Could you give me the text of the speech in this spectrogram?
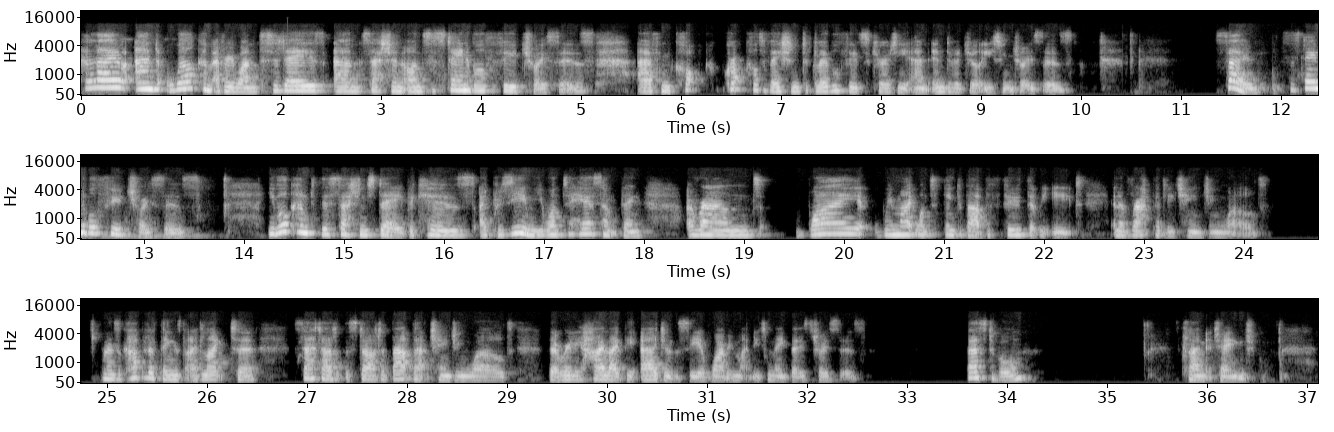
Hello and welcome everyone to today's um, session on sustainable food choices uh, from crop, crop cultivation to global food security and individual eating choices. So, sustainable food choices. You've all come to this session today because I presume you want to hear something around why we might want to think about the food that we eat in a rapidly changing world. And there's a couple of things that I'd like to set out at the start about that changing world that really highlight the urgency of why we might need to make those choices. First of all, climate change.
